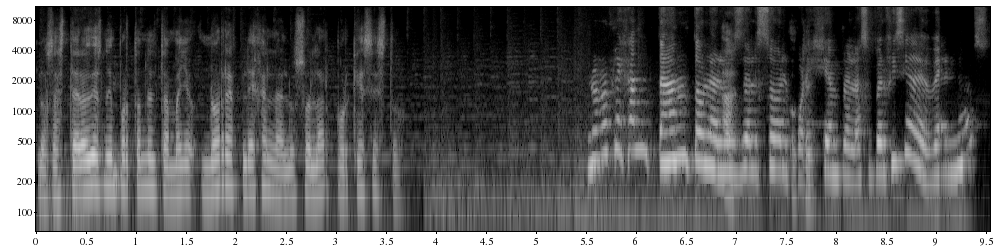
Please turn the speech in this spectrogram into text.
Los asteroides, no importando el tamaño, no reflejan la luz solar. ¿Por qué es esto? No reflejan tanto la luz ah, del Sol. Por ejemplo, la superficie de Venus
